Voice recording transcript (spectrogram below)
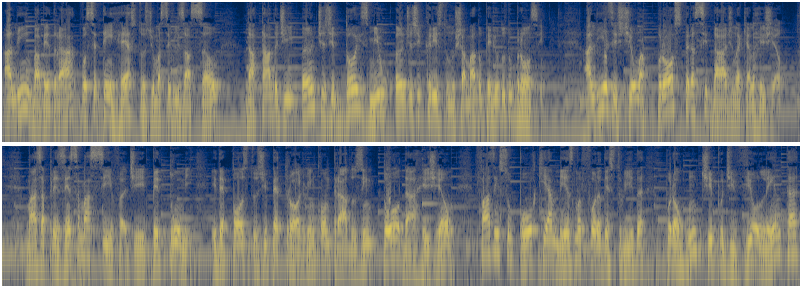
Ali em Babedra, você tem restos de uma civilização datada de antes de 2000 a.C., no chamado período do Bronze ali existia uma próspera cidade naquela região. Mas a presença massiva de betume e depósitos de petróleo encontrados em toda a região fazem supor que a mesma fora destruída por algum tipo de violenta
